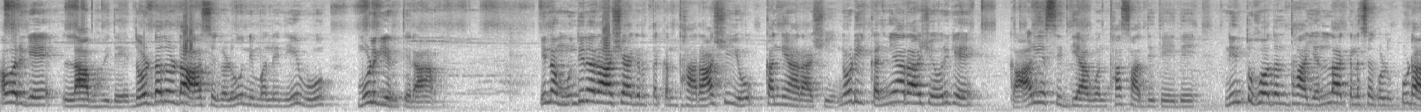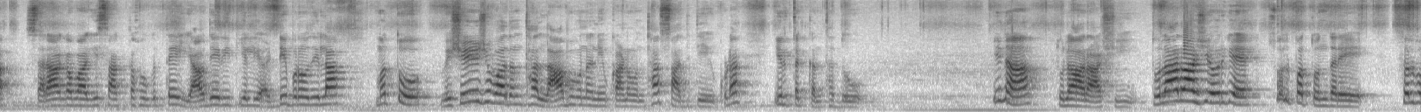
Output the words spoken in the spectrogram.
ಅವರಿಗೆ ಲಾಭವಿದೆ. ದೊಡ್ಡ ದೊಡ್ಡ ಆಸೆಗಳು ನಿಮ್ಮಲ್ಲಿ ನೀವು ಮುಳುಗಿರ್ತೀರಾ? ಇನ್ನು ಮುಂದಿನ ರಾಶಿ ಆಗಿರತಕ್ಕಂತಹ ರಾಶಿಯು ಕನ್ಯಾ ರಾಶಿ. ನೋಡಿ, ಕನ್ಯಾ ರಾಶಿಯವರಿಗೆ ಕಾರ್ಯಸಿದ್ಧಿ ಆಗುವಂತಹ ಸಾಧ್ಯತೆ ಇದೆ. ನಿಂತು ಹೋದಂತಹ ಎಲ್ಲ ಕೆಲಸಗಳು ಕೂಡ ಸರಾಗವಾಗಿ ಸಾಗ್ತಾ ಹೋಗುತ್ತೆ. ಯಾವುದೇ ರೀತಿಯಲ್ಲಿ ಅಡ್ಡಿ ಬರೋದಿಲ್ಲ. ಮತ್ತು ವಿಶೇಷವಾದಂತಹ ಲಾಭವನ್ನು ನೀವು ಕಾಣುವಂತಹ ಸಾಧ್ಯತೆಯು ಕೂಡ ಇರತಕ್ಕಂಥದ್ದು. ಇನ್ನು ತುಲಾರಾಶಿ. ತುಲಾರಾಶಿಯವರಿಗೆ ಸ್ವಲ್ಪ ತೊಂದರೆ. ಸ್ವಲ್ಪ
